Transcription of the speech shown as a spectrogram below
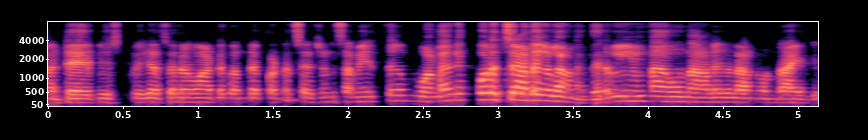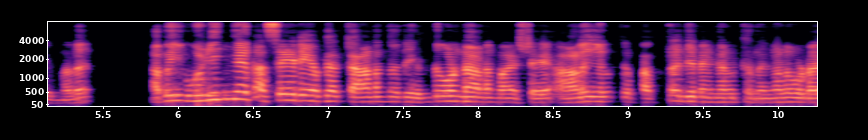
മറ്റേ വികസനവുമായിട്ട് ബന്ധപ്പെട്ട സെഷൻ സമയത്തും വളരെ കുറച്ച് ആളുകളാണ് വിരലിലുണ്ടാവുന്ന ആളുകളാണ് ഉണ്ടായിരുന്നത്. അപ്പൊ ഈ ഒഴിഞ്ഞ കസേരയൊക്കെ കാണുന്നത് എന്തുകൊണ്ടാണ് പക്ഷേ ആളുകൾക്ക് ഭക്തജനങ്ങൾക്ക് നിങ്ങളോട്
